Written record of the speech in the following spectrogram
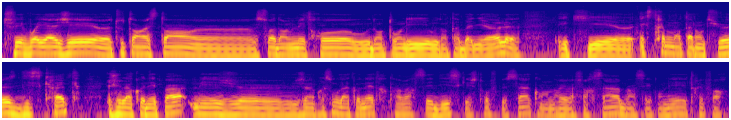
te fait voyager tout en restant soit dans le métro ou dans ton lit ou dans ta bagnole et qui est extrêmement talentueuse, discrète je la connais pas, mais j'ai l'impression de la connaître à travers ses disques et je trouve que ça, quand on arrive à faire ça, ben, c'est qu'on est très fort.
